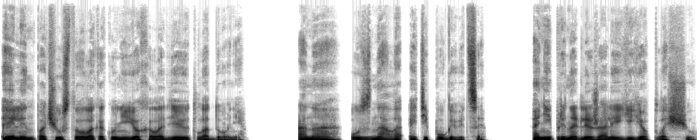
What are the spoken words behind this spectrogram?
Эллен почувствовала, как у нее холодеют ладони. Она узнала эти пуговицы. Они принадлежали ее плащу.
